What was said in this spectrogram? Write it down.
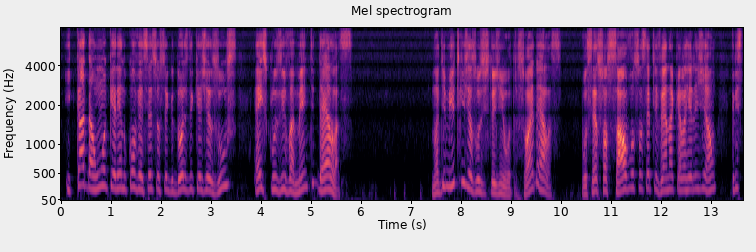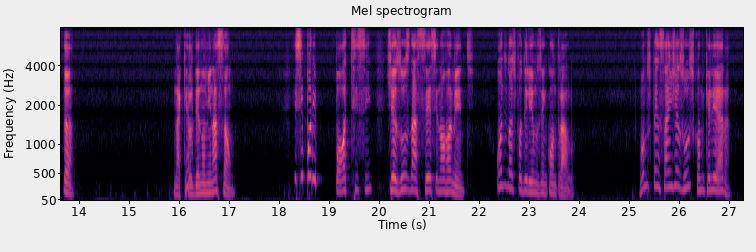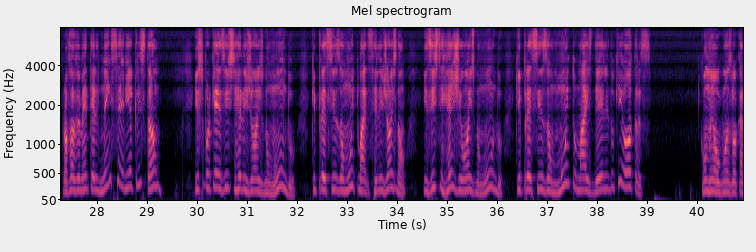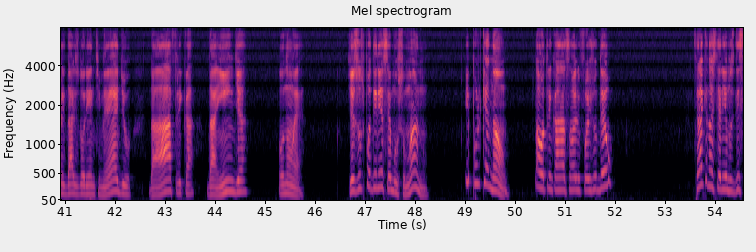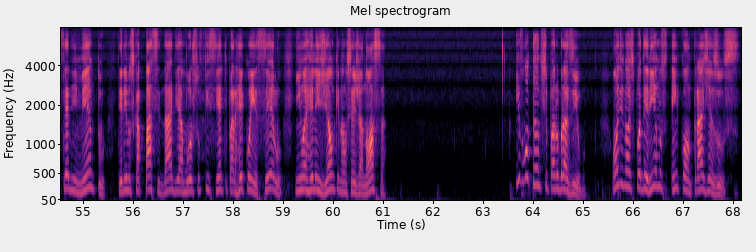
e cada uma querendo convencer seus seguidores de que Jesus é exclusivamente delas. Não admite que Jesus esteja em outra, só é delas. Você é só salvo se você estiver naquela religião cristã, naquela denominação. E se por hipótese Jesus nascesse novamente, onde nós poderíamos encontrá-lo? Vamos pensar em Jesus, como que ele era. Provavelmente ele nem seria cristão. Isso porque existem religiões no mundo que precisam muito mais. Religiões não. Existem regiões no mundo que precisam muito mais dele do que outras como em algumas localidades do Oriente Médio, da África, da Índia, ou não é? Jesus poderia ser muçulmano? E por que não? Na outra encarnação ele foi judeu. Será que nós teríamos discernimento, teríamos capacidade e amor suficiente para reconhecê-lo em uma religião que não seja nossa? E voltando-se para o Brasil, onde nós poderíamos encontrar Jesus?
